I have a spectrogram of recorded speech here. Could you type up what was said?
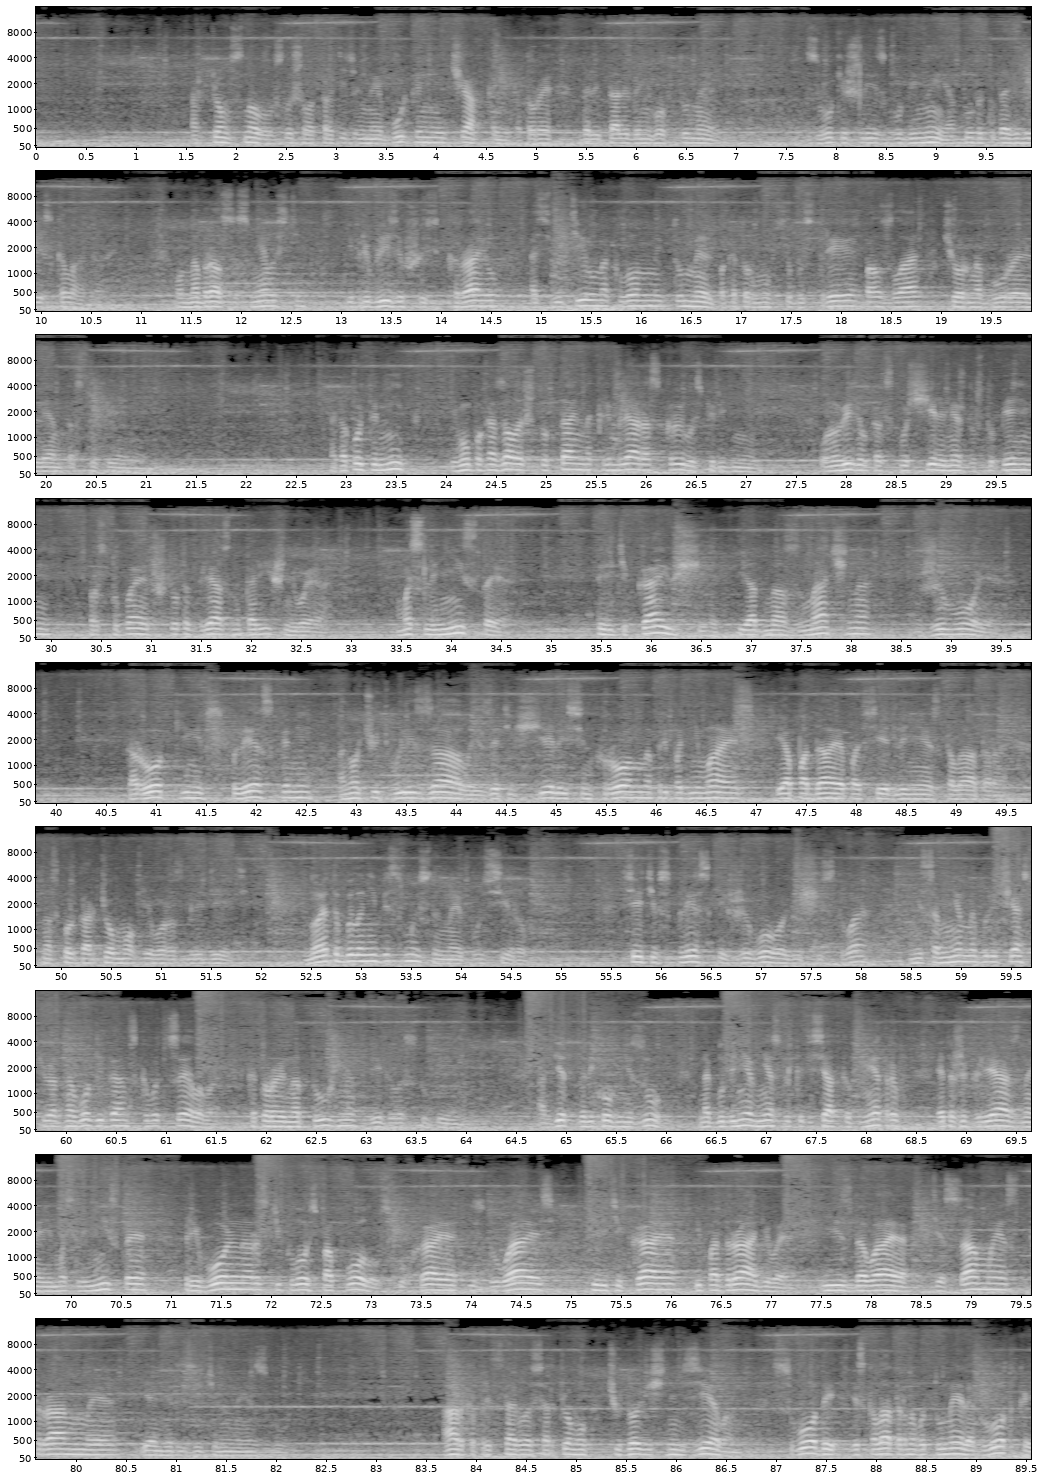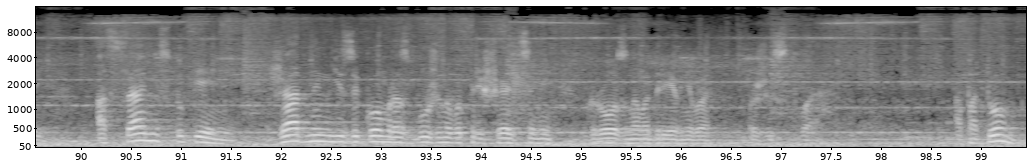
Артем снова услышал отвратительные бульканье и чавканье, которые долетали до него в туннель. Звуки шли из глубины, оттуда, куда вели эскалаторы. Он набрался смелости и, приблизившись к краю, осветил наклонный туннель, по которому все быстрее ползла черно-бурая лента ступеней. На какой-то миг ему показалось, что тайна Кремля раскрылась перед ним. Он увидел, как сквозь щели между ступенями проступает что-то грязно-коричневое, маслянистое, перетекающее и однозначно живое. Короткими всплесками оно чуть вылезало из этих щелей, синхронно приподнимаясь и опадая по всей длине эскалатора, насколько Артем мог его разглядеть. Но это было не бессмысленное пульсирование. Все эти всплески живого вещества, несомненно, были частью одного гигантского целого, которое натужно двигало ступени. А где-то далеко внизу, на глубине в несколько десятков метров, это же грязное и маслянистое привольно растеклось по полу, спухая и сдуваясь, перетекая и подрагивая, и издавая те самые странные и омерзительные звуки. Арка представилась Артему чудовищным зевом, своды эскалаторного туннеля глоткой, а сами ступени жадным языком разбуженного пришельцами грозного древнего божества. А потом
